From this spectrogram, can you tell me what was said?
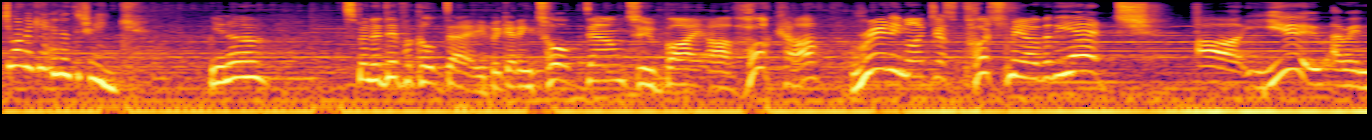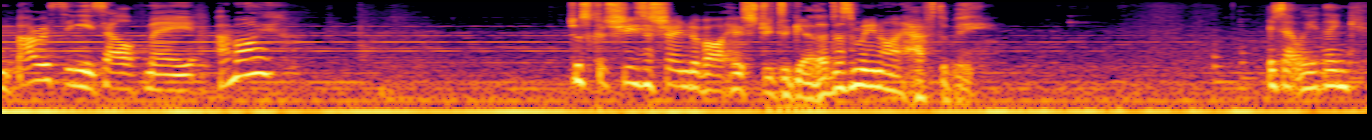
Do you want to get another drink? You know, it's been a difficult day, but getting talked down to by a hooker really might just push me over the edge. Oh, you are embarrassing yourself, mate. Am I? Just because she's ashamed of our history together doesn't mean I have to be. Is that what you think?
